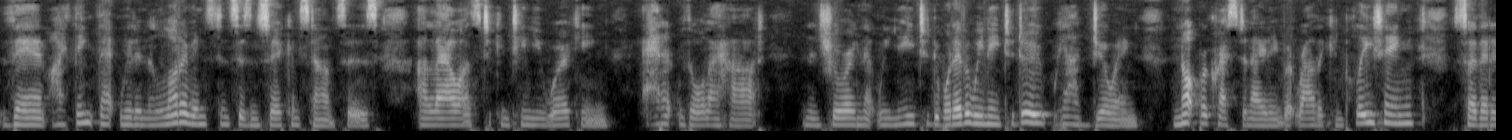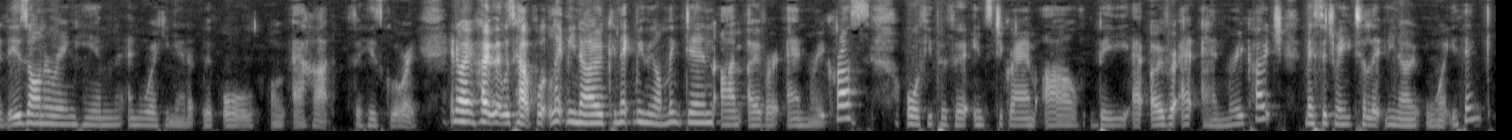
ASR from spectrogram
then I think that would in a lot of instances and circumstances allow us to continue working at it with all our heart and ensuring that we need to do whatever we need to do, we are doing, not procrastinating, but rather completing so that it is honoring Him and working at it with all of our heart for His glory. Anyway, hope that was helpful. Let me know. Connect with me on LinkedIn. I'm over at Annemarie Cross, or if you prefer Instagram, I'll be at, over at Annemarie Coach. Message me to let me know what you think.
